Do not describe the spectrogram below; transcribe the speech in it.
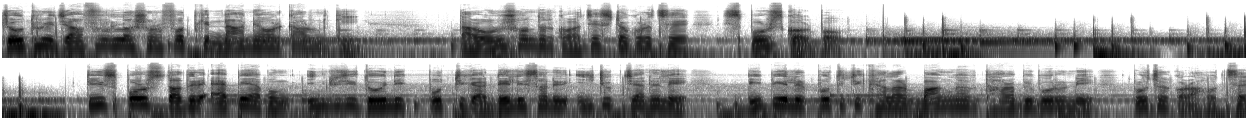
চৌধুরী জাফরুল্লাহ শরফতকে না নেওয়ার কারণ কি? তার অনুসন্ধান করার চেষ্টা করেছে স্পোর্টস গল্প। টি স্পোর্টস তাদের অ্যাপে এবং ইংরেজি দৈনিক পত্রিকা ডেলি সানের ইউটিউব চ্যানেলে বিপিএল এর প্রতিটি খেলার বাংলা ধারাবিবরণী প্রচার করা হচ্ছে।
